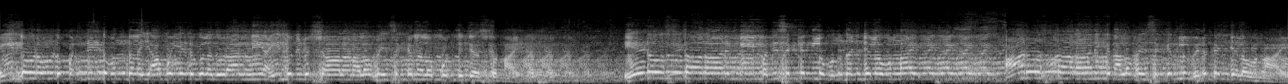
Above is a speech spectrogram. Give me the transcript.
ఐదో రౌండ్ పన్నెండు వందల యాభై అడుగుల దూరాన్ని ఐదు నిమిషాల నలభై సెకండ్లలో పూర్తి చేసుకున్నాయి. ఏడో స్థానానికి పది సెకండ్లు ముందంజలో ఉన్నాయి. ఆరో స్థానానికి నలభై సెకండ్లు వెనుకంజలో ఉన్నాయి.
